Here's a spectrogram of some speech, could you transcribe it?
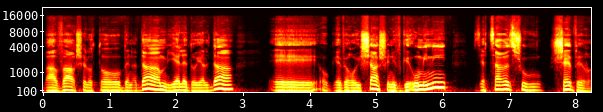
בעבר של אותו בן אדם, ילד או ילדה, אה, או גבר או אישה, שנפגעו מינית, זה יצר איזשהו שבר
